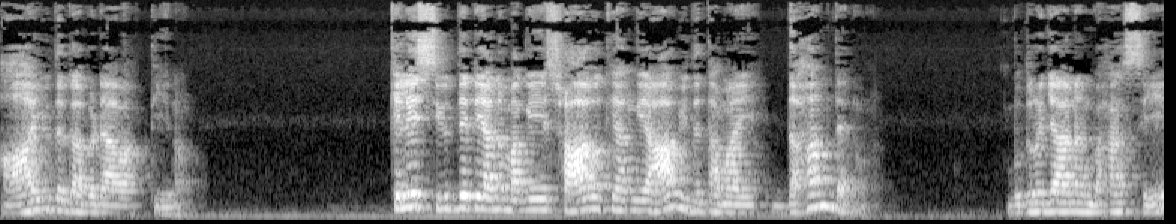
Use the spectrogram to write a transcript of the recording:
ආයුධ ගබඩාවක් තියෙනවා. කෙලෙස් යුද්ධයට යන මගේ ශ්‍රාවකයන්ගේ ආවිධ තමයි දහම් දැනුම. බුදුරජාණන් වහන්සේ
